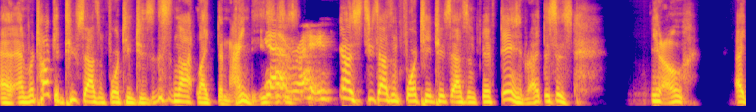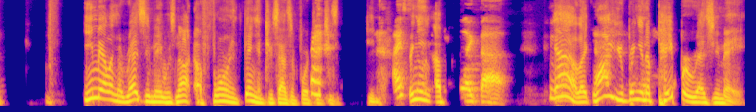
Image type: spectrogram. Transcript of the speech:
And, and we're talking 2014, this is not like the 90s. Yeah, is, right. You know, it's 2014, 2015, right? This is, you know, like emailing a resume was not a foreign thing in 2014, 2015. I bringing up like that yeah, like why are you bringing a paper resume?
